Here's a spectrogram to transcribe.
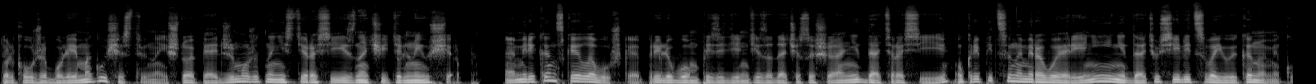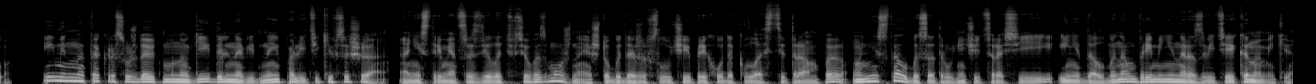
только уже более могущественной, что опять же может нанести России значительный ущерб. Американская ловушка. При любом президенте задача США не дать России укрепиться на мировой арене и не дать усилить свою экономику. Именно так рассуждают многие дальновидные политики в США. Они стремятся сделать все возможное, чтобы даже в случае прихода к власти Трампа он не стал бы сотрудничать с Россией и не дал бы нам времени на развитие экономики.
